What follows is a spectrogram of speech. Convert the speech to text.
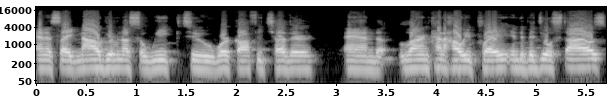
and it's like now giving us a week to work off each other and learn kind of how we play individual styles.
